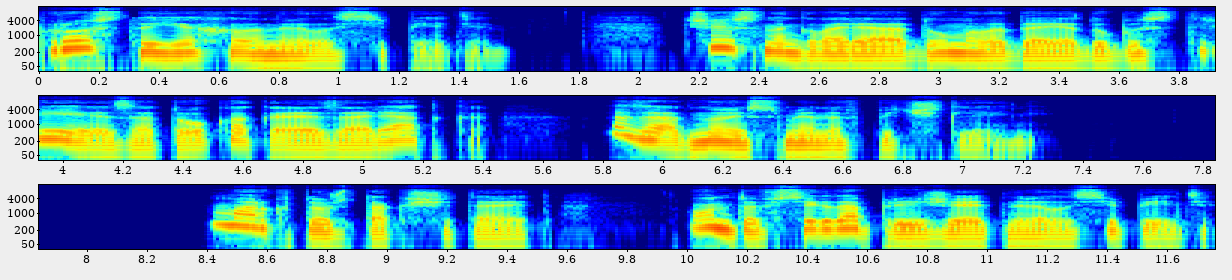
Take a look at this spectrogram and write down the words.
Просто ехала на велосипеде. Честно говоря, думала, доеду быстрее, зато какая зарядка, а заодно и смена впечатлений. Марк тоже так считает. Он-то всегда приезжает на велосипеде.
